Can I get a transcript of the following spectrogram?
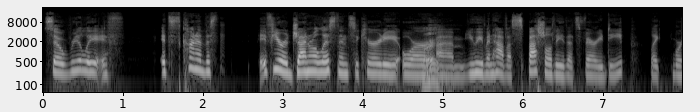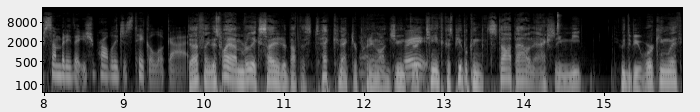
So really, if it's kind of this, if you're a generalist in security or Right. um, you even have a specialty that's very deep, like we're somebody that you should probably just take a look at. Definitely. That's why I'm really excited about this tech connector putting on June great. 13th because people can stop out and actually meet who to be working with,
